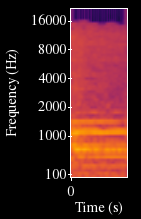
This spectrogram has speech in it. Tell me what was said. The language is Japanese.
you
